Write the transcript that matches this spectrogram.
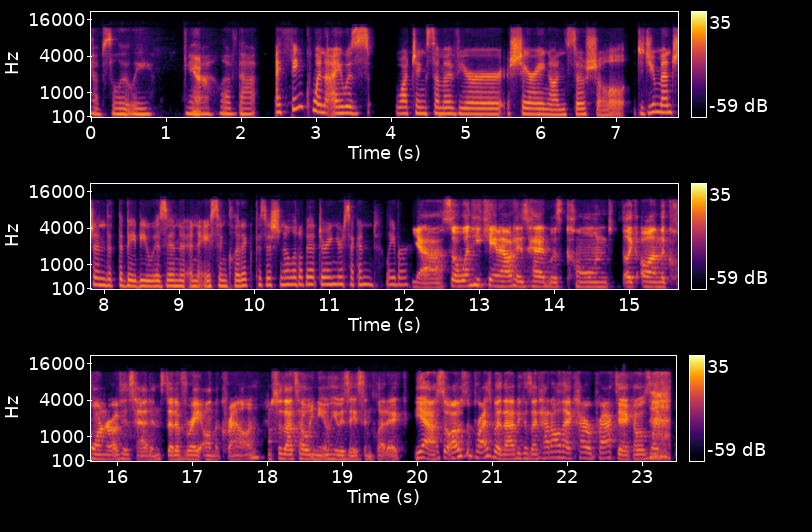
Absolutely. Yeah, yeah. love that. I think when I was watching some of your sharing on social, did you mention that the baby was in an asynclitic position a little bit during your second labor? Yeah. So when he came out, his head was coned like on the corner of his head instead of right on the crown. So that's how we knew he was asynclitic. Yeah. So I was surprised by that because I'd had all that chiropractic. I was like,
